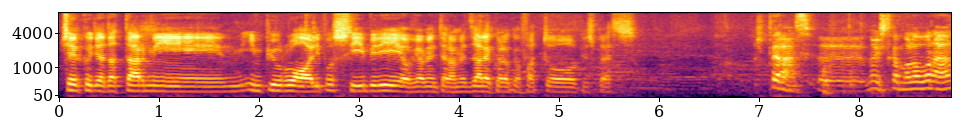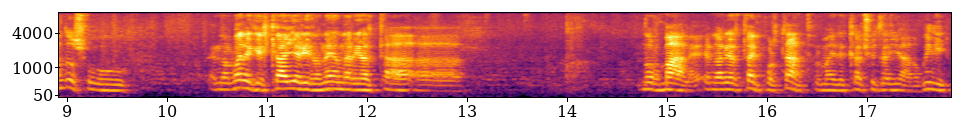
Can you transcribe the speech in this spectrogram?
cerco di adattarmi in più ruoli possibili, ovviamente la mezzala è quello che ho fatto più spesso. Speranza, eh, noi stiamo lavorando su... È normale che il Cagliari non è una realtà uh, normale, è una realtà importante ormai del calcio italiano, quindi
